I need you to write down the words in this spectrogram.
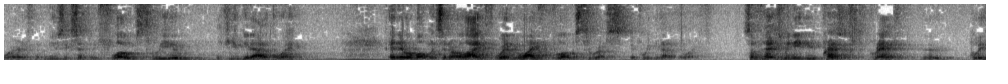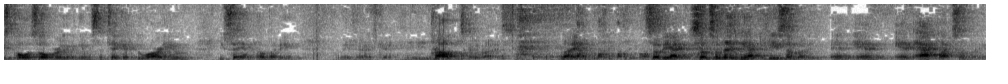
where if the music simply flows through you if you get out of the way. And there are moments in our life when life flows through us if we get out of the way. Sometimes we need to be present, granted. The police pull us over, they're going to give us a ticket. Who are you? You say, I'm nobody. They say, okay, problem's going to rise, right? So, the, so sometimes we have to be somebody and, and, and act like somebody.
